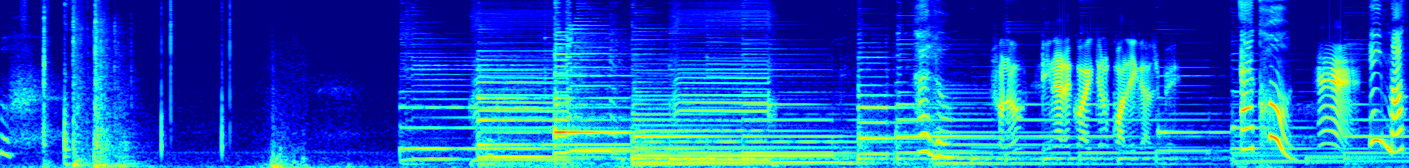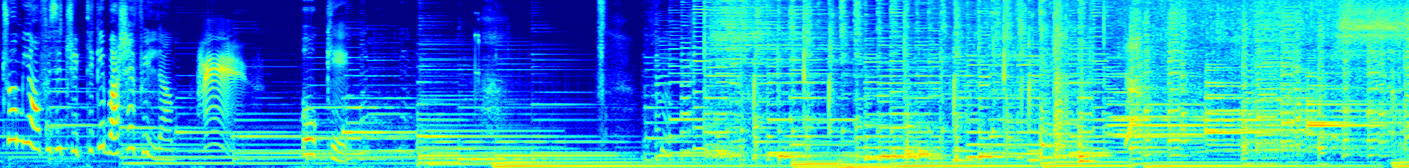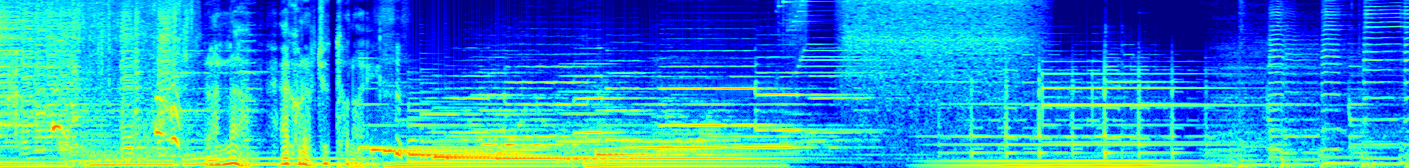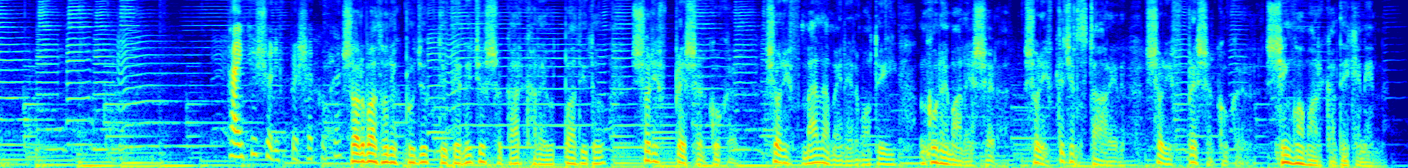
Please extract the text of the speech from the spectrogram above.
Hello. শোনো ডিনারে কয়েকজন কলিগ আসবে। এখন? হ্যাঁ। এই মাত্র আমি অফিসের ট্রিপ থেকে বাসায় ফিরলাম। প্লিজ ওকে রান্না এখন আর যুদ্ধ নয়। Thank you Sharif pressure cooker সর্বাধুনিক প্রযুক্তিতে নিজস্ব কারখানায় উৎপাদিত শরীফ প্রেসার কুকার শরীফ ম্যালামেনের মতোই গুণে মানের সেরা শরীফ কিচেন স্টারের শরীফ প্রেসার কুকার সিংহ মার্কা দেখে নিন।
